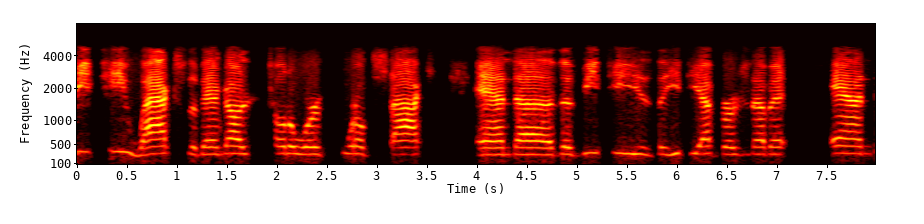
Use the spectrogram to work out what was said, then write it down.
VTWAX, the Vanguard Total World, World Stock, and uh, the VT is the ETF version of it. And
